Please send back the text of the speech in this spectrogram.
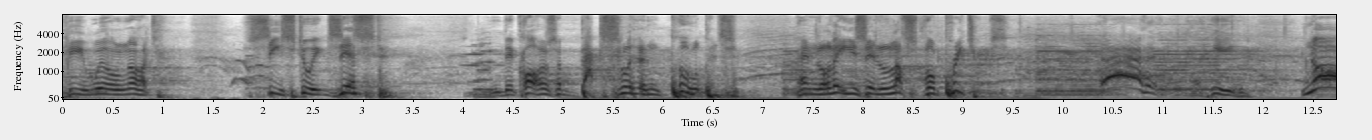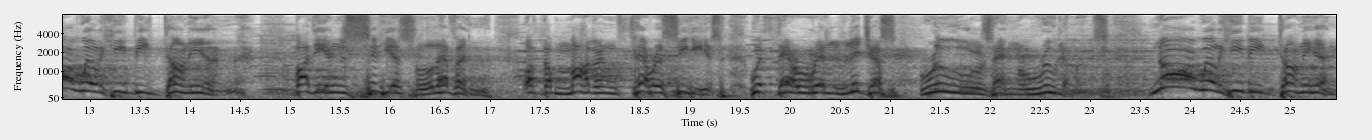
He will not cease to exist because of backslidden pulpits and lazy, lustful preachers. He, nor will he be done in by the insidious leaven of the modern Pharisees with their religious rules and rudiments. Nor will he be done in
